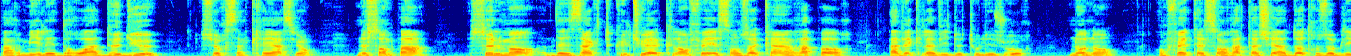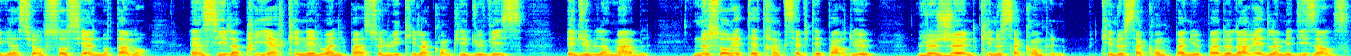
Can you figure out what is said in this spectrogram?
parmi les droits de Dieu sur sa création, ne sont pas seulement des actes cultuels que l'on fait sans aucun rapport avec la vie de tous les jours. Non, non. En fait, elles sont rattachées à d'autres obligations sociales notamment. Ainsi, la prière qui n'éloigne pas celui qui l'accomplit du vice et du blâmable ne saurait être acceptée par Dieu. Le jeûne qui ne s'accompagne pas de l'arrêt de la médisance,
